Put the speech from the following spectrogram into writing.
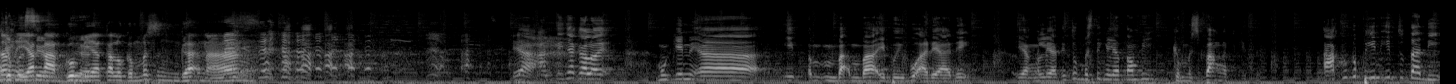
Aku ya kagum ya. ya kalau gemes enggak Nang. ya artinya kalau mungkin uh, mbak-mbak, ibu-ibu, adik-adik yang ngelihat itu mesti ngelihat Tompi gemes banget gitu. Aku kepingin itu tadi.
